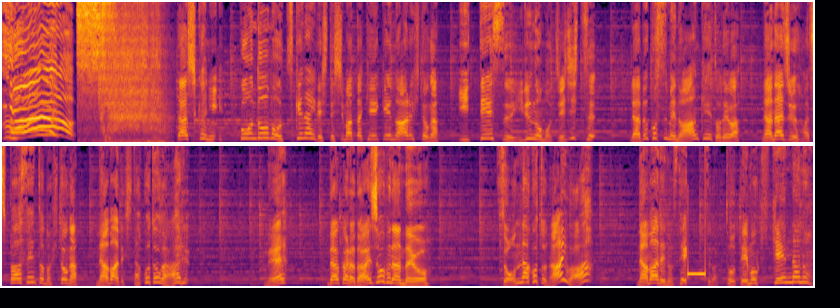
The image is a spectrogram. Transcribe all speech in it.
うわ確かにコンドームをつけないでしてしまった経験のある人が一定数いるのも事実ラブコスメのアンケートでは78%の人が生でしたことがある。ねだから大丈夫なんだよ。そんなことないわ。生でのセックスはとても危険なの。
